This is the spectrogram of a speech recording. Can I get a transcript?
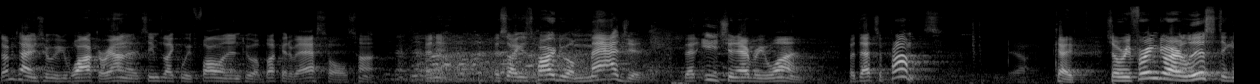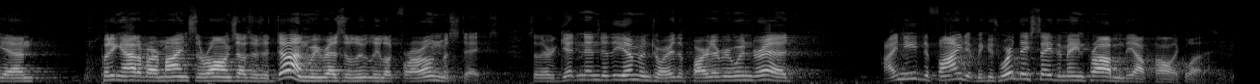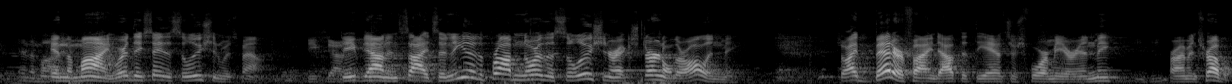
Sometimes we walk around and it seems like we've fallen into a bucket of assholes, huh? And it, it's like it's hard to imagine that each and every one, but that's a promise. Yeah. Okay, so referring to our list again, putting out of our minds the wrongs others have done, we resolutely look for our own mistakes. So they're getting into the inventory, the part everyone dreads. I need to find it because where'd they say the main problem of the alcoholic was? In the mind. In the mind. Where'd they say the solution was found? Deep down. deep down inside. So neither the problem nor the solution are external, they're all in me. So I better find out that the answers for me are in me, mm-hmm. or I'm in trouble.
